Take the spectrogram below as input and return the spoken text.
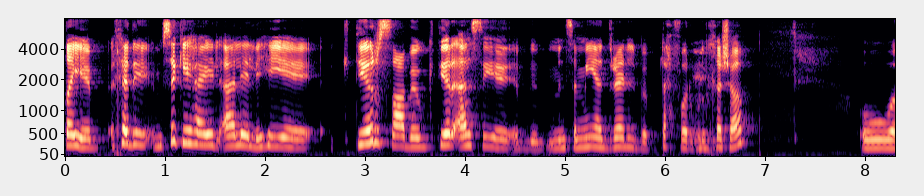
طيب خدي امسكي هاي الآلة اللي هي كتير صعبة وكتير قاسية بنسميها دريل بتحفر بالخشب. و...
